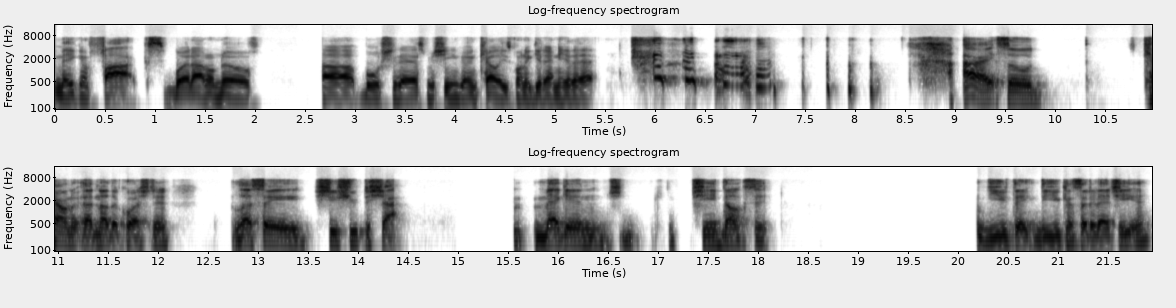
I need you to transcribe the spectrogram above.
Megan Fox, but I don't know if uh, bullshit ass Machine Gun Kelly's going to get any of that. All right, so counter another question. Let's say she shoot the shot. Megan, she dunks it. Do you think? Do you consider that cheating?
